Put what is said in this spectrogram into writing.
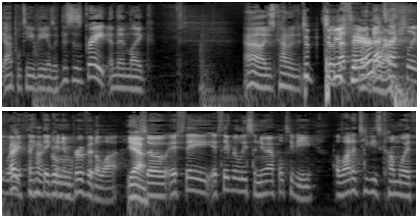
Apple TV. I was like, this is great, and then like. I don't know, I just kind of To, to So be that's, fair, that's actually where I I- think they can improve it a lot. Yeah. So if they if they release a new Apple TV, a lot of TVs come with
